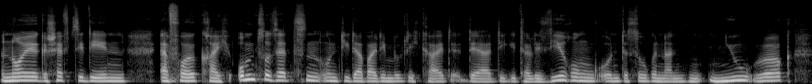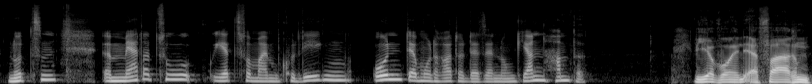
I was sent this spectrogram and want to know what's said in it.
neue Geschäftsideen erfolgreich umzusetzen und die dabei die Möglichkeit der Digitalisierung und des sogenannten New Work nutzen. Äh, mehr dazu jetzt von meinem Kollegen und der Moderator der Sendung Jan Hampe. Wir wollen erfahren,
